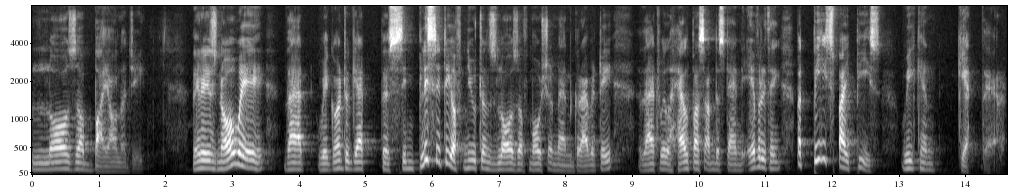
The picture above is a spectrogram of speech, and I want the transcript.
laws of biology. There is no way that we're going to get the simplicity of Newton's laws of motion and gravity that will help us understand everything. But piece by piece, we can get there.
